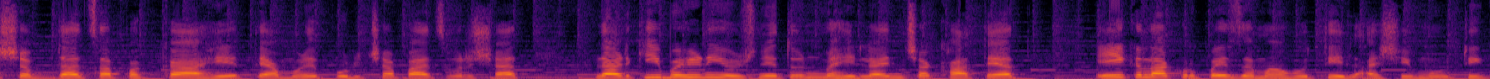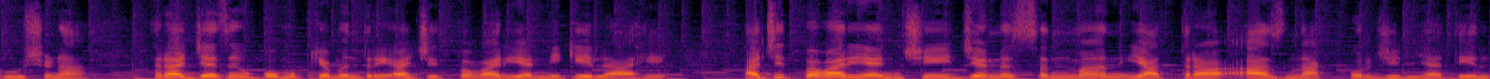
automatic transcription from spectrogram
शब्दाचा पक्का आहे त्यामुळे पुढच्या पाच वर्षात लाडकी बहीण योजनेतून महिलांच्या खात्यात एक लाख रुपये जमा होतील अशी मोठी घोषणा राज्याचे उपमुख्यमंत्री अजित पवार यांनी केला आहे. अजित पवार यांची जनसन्मान यात्रा आज नागपूर जिल्ह्यातील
